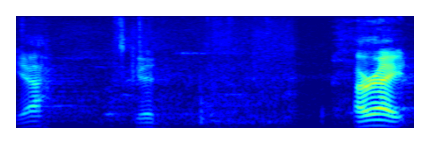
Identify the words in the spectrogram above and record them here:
Yeah, that's good. All right.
